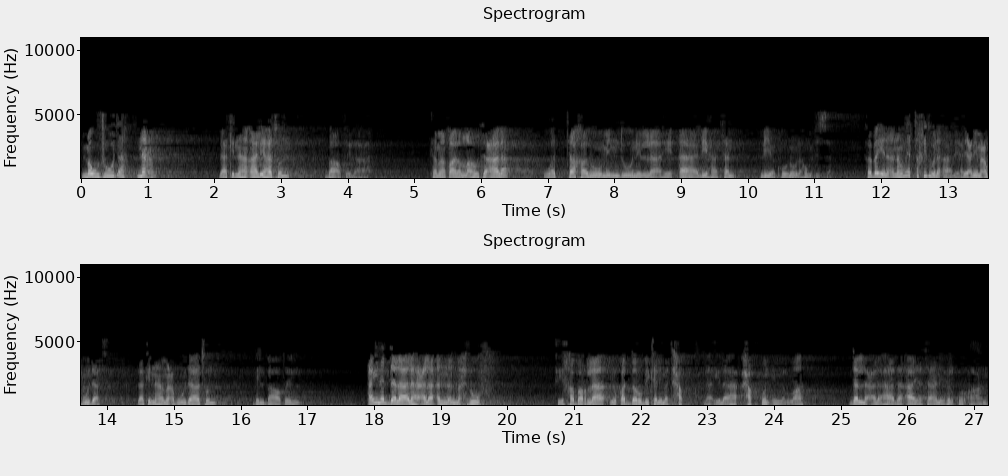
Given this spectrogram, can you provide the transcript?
موجودة؟ نعم. لكنها آلهة باطلة. كما قال الله تعالى واتخذوا من دون الله آلهة ليكونوا لهم عزا فبين أنهم يتخذون آلهة يعني معبودات لكنها معبودات بالباطل. أين الدلالة على أن المحذوف في خبر لا يقدر بكلمة حق لا إله حق إلا الله؟ دل على هذا آيتان في القرآن.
